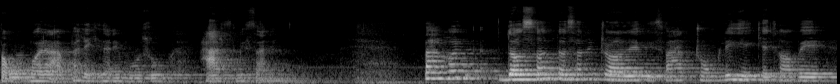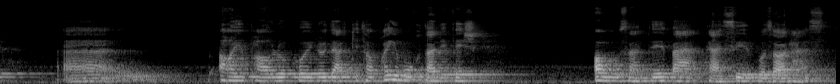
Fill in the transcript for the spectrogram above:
و اون بار اوله که در این موضوع حرف می‌زنه به حال داستان داستان جالبی و هر جمله کتاب آقای پاولو کویلو در کتاب های مختلفش آموزنده و تأثیر گذار هست.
